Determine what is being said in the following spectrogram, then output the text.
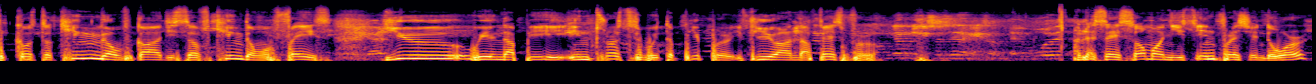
because the kingdom of God is a kingdom of faith. You will not be entrusted with the people if you are not faithful. Let's say someone is influencing the world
